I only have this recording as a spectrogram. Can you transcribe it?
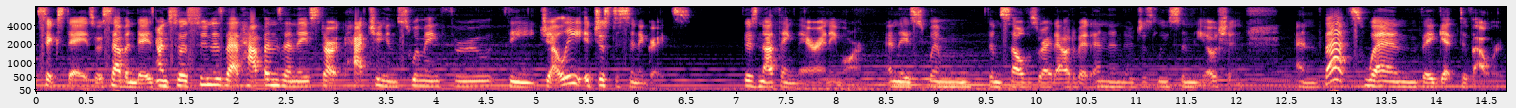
six days or seven days and so as soon as that happens and they start hatching and swimming through the jelly it just disintegrates there's nothing there anymore and they swim themselves right out of it and then they're just loose in the ocean. And that's when they get devoured.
